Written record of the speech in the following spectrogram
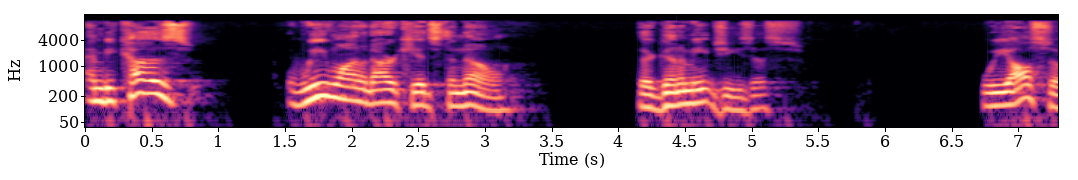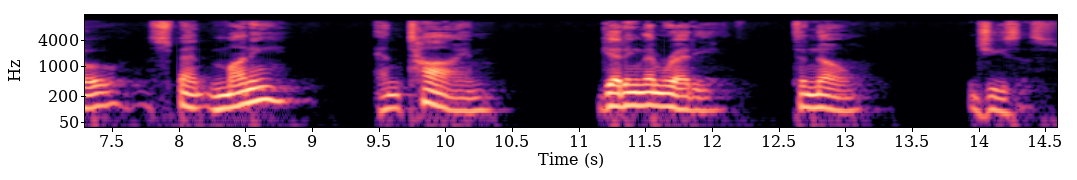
And because we wanted our kids to know they're going to meet Jesus, we also spent money and time getting them ready to know Jesus.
